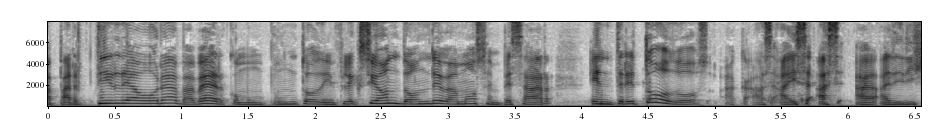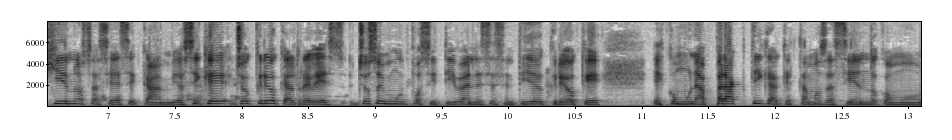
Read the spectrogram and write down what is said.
a partir de ahora va a haber como un punto de inflexión donde vamos a empezar entre todos a, dirigirnos hacia ese cambio. Así que yo creo que al revés, yo soy muy positiva en ese sentido y creo que es como una práctica que estamos haciendo, como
